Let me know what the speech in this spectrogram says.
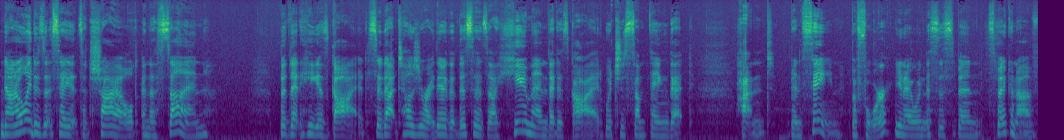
not only does it say it's a child and a son, but that he is God. So that tells you right there that this is a human that is God, which is something that hadn't been seen before. You know, when this has been spoken of,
